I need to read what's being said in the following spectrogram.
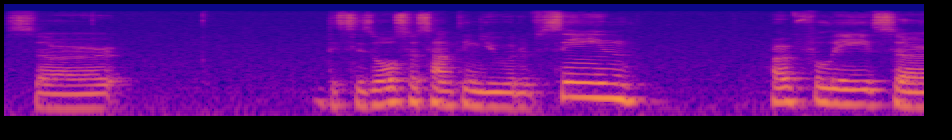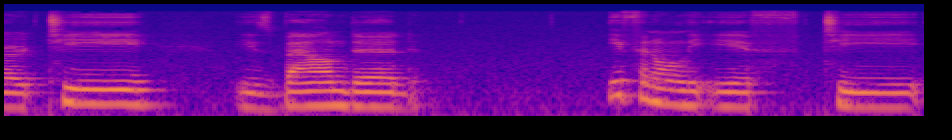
So this is also something you would have seen, hopefully. So T is bounded if and only if T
